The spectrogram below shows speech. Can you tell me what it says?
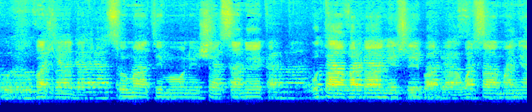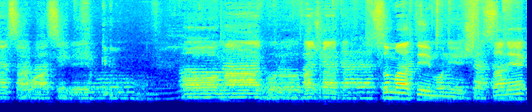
Guru Vajradhara Sumati Muni Shasane Karma Uta Vardhani Shri Bhadra Vasamanya Sarva Sumati Muni Shasane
